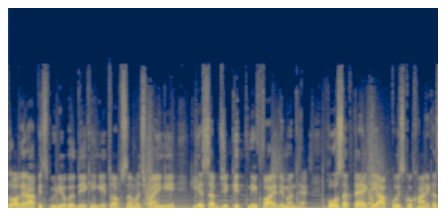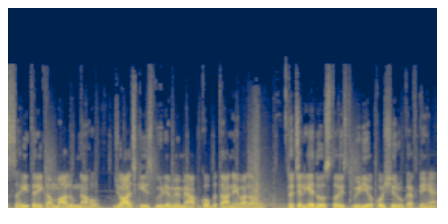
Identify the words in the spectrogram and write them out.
तो अगर आप इस वीडियो को देखेंगे तो आप समझ पाएँगे कि ये सब्ज़ी कितनी फ़ायदेमंद है। हो सकता है कि आपको इसको खाने का सही तरीका मालूम ना हो, जो आज की इस वीडियो में मैं आपको बताने वाला हूँ। तो चलिए दोस्तों, इस वीडियो को शुरू करते हैं।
